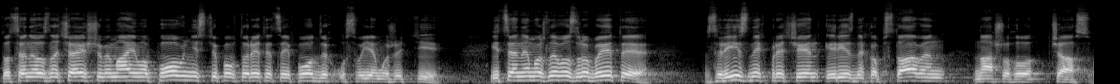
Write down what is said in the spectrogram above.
то це не означає, що ми маємо повністю повторити цей подвиг у своєму житті. І це неможливо зробити з різних причин і різних обставин нашого часу.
